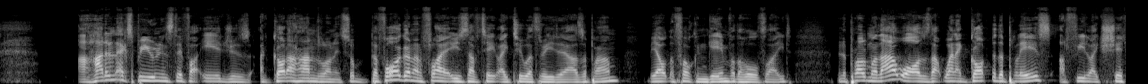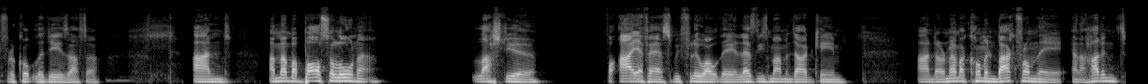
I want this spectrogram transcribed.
I hadn't experienced it for ages. I got a handle on it. So before I got on a flight, I used to have to take like two or three diazepam, be out the fucking game for the whole flight. And the problem with that was that when I got to the place, I'd feel like shit for a couple of days after. And I remember Barcelona last year for IFS. We flew out there. Leslie's mum and dad came. And I remember coming back from there and I hadn't,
